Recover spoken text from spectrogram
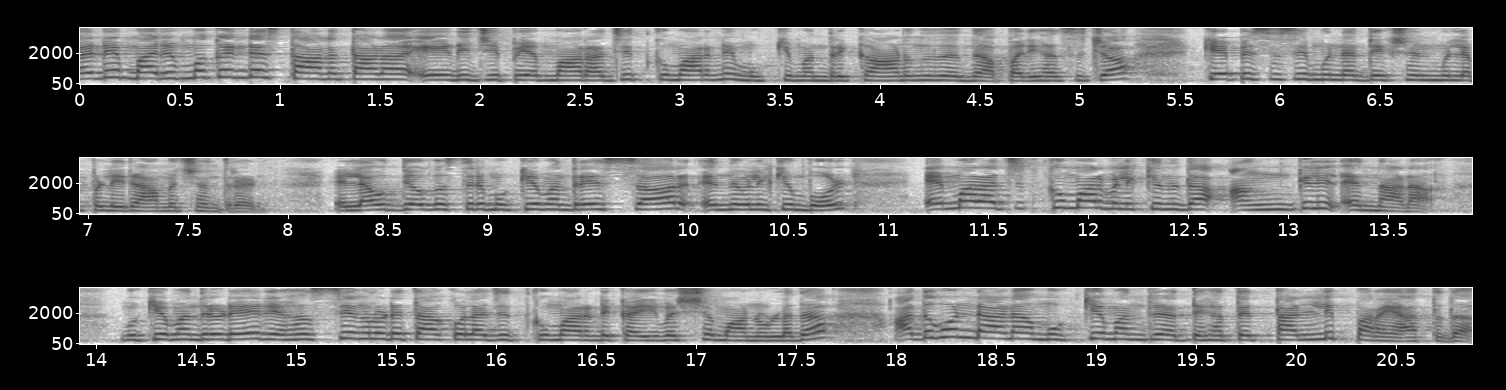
തന്റെ മരുമകന്റെ സ്ഥാനത്താണ് A D G P M R Ajith കുമാറിനെ മുഖ്യമന്ത്രി കാണുന്നതെന്ന് പരിഹസിച്ച കെ പി സി സി മുൻ അധ്യക്ഷൻ മുല്ലപ്പള്ളി രാമചന്ദ്രൻ. എല്ലാ ഉദ്യോഗസ്ഥരും മുഖ്യമന്ത്രിയെ സർ എന്ന് വിളിക്കുമ്പോൾ എം ആർ അജിത് കുമാർ വിളിക്കുന്നത് അങ്കിൾ എന്നാണ്. മുഖ്യമന്ത്രിയുടെ രഹസ്യങ്ങളുടെ താക്കോൽ അജിത് കുമാറിന്റെ കൈവശമാണുള്ളത്. അതുകൊണ്ടാണ് മുഖ്യമന്ത്രി അദ്ദേഹത്തെ തള്ളിപ്പറയാത്തത്.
